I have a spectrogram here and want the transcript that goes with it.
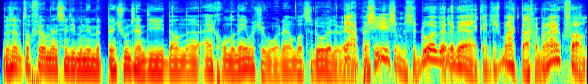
Er zijn toch veel mensen die nu met pensioen zijn... die dan eh, eigen ondernemertje worden, hè, omdat ze door willen werken. Ja, precies, omdat ze door willen werken. Dus maak daar gebruik van.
